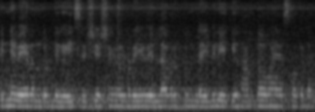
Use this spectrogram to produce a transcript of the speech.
പിന്നെ വേറെ എന്തുണ്ട് ഗൈസ് വിശേഷങ്ങൾ പറയൂ. എല്ലാവർക്കും ലൈവിലേക്ക് ഹാർദവമായ സ്വാഗതം.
